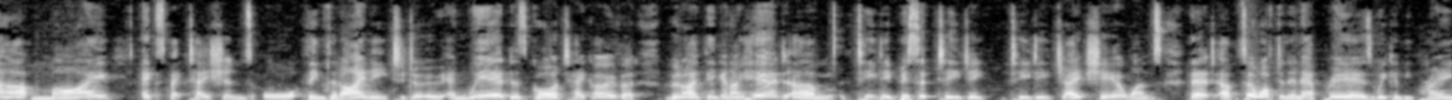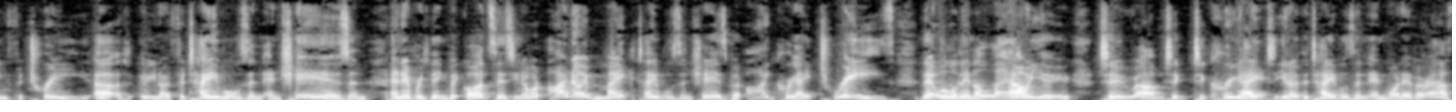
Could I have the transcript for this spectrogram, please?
are my expectations or things that I need to do, and where does God take over? But I think, and I heard um, T.D. Bishop T.G. T.D. Jake share once that uh, so often in our prayers we can be praying for trees, uh, you know, for tables and, and chairs and, and everything. But God says, you know what? I don't make tables and chairs, but I create trees that will then allow you to, um, to, to create, you know, the tables and, and whatever else.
